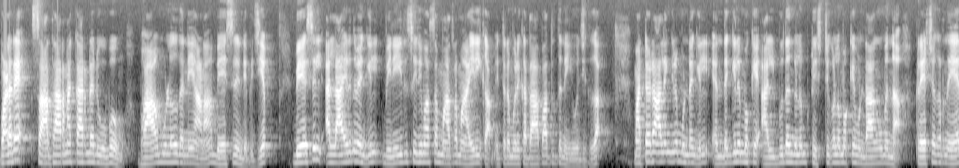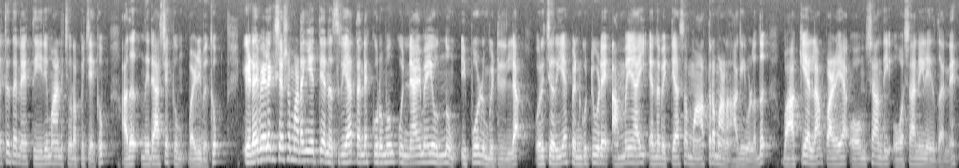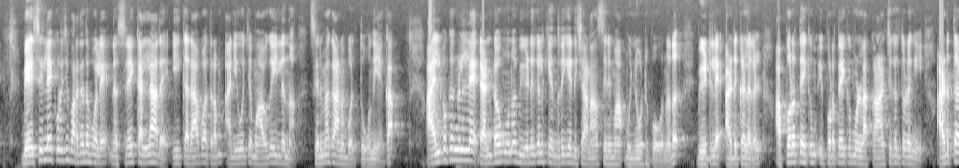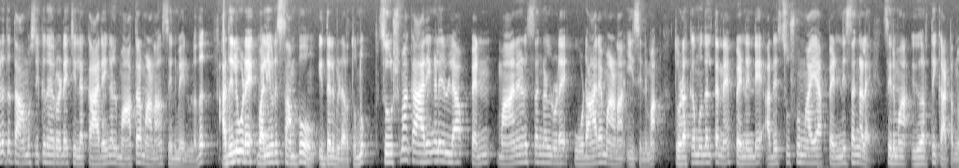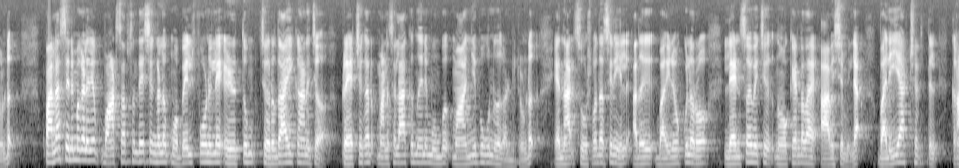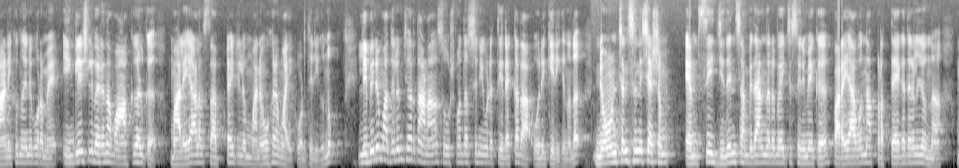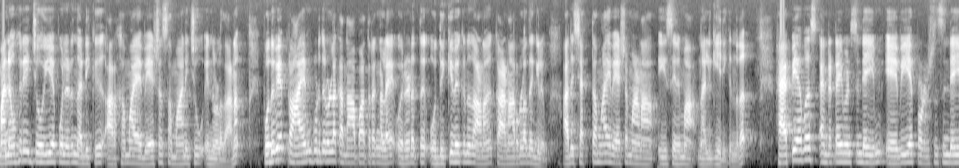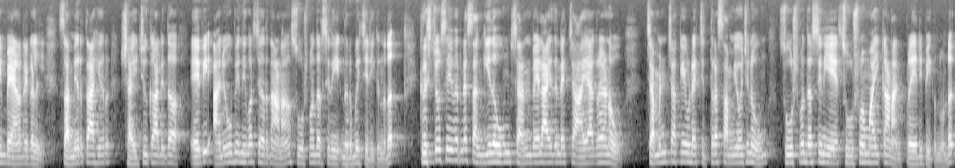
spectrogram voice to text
വളരെ സാധാരണക്കാരന്റെ രൂപവും ഭാവമുള്ളത് തന്നെയാണ് ബേസിലിന്റെ വിജയം. ബേസിൽ അല്ലായിരുന്നുവെങ്കിൽ വിനീത് ശ്രീനിവാസൻ മാത്രമായിരിക്കാം ഇത്തരമൊരു കഥാപാത്രത്തിന് യോജിക്കുക. മറ്റൊരാളെങ്കിലും ഉണ്ടെങ്കിൽ എന്തെങ്കിലുമൊക്കെ അത്ഭുതങ്ങളും ട്വിസ്റ്റുകളുമൊക്കെ ഉണ്ടാകുമെന്ന് പ്രേക്ഷകർ നേരത്തെ തന്നെ തീരുമാനിച്ചുറപ്പിച്ചേക്കും. അത് നിരാശയ്ക്കും വഴിവെക്കും. ഇടവേളയ്ക്ക് ശേഷം മടങ്ങിയെത്തിയ നസ്രിയ തന്റെ കുറുമ്പും കുഞ്ഞായ്മയൊന്നും ഇപ്പോഴും വിട്ടിട്ടില്ല. ഒരു ചെറിയ പെൺകുട്ടിയുടെ അമ്മയായി എന്ന വ്യത്യാസം മാത്രമാണ് ആകെയുള്ളത്. ബാക്കിയെല്ലാം പഴയ ഓം ശാന്തി ഓശാനിയിലേത് തന്നെ. ബേസിലിനെ കുറിച്ച് പറഞ്ഞതുപോലെ നസ്രയ്ക്കല്ലാതെ ഈ കഥാപാത്രം അനുയോജ്യമാവുകയില്ലെന്ന് സിനിമ കാണുമ്പോൾ തോന്നിയേക്കാം. അയൽപക്കങ്ങളിലെ രണ്ടോ മൂന്നോ വീടുകൾ കേന്ദ്രീകരിച്ചാണ് ആ സിനിമ മുന്നോട്ട് പോകുന്നത്. വീട്ടിലെ അടുക്കളകൾ അപ്പുറത്തേക്കും ഇപ്പുറത്തേക്കുമുള്ള കാഴ്ചകൾ തുടങ്ങി അടുത്തടുത്ത് താമസിക്കുന്നവരുടെ ചില കാര്യങ്ങൾ മാത്രമാണ് സിനിമയിലുള്ളത്. അതിലൂടെ വലിയൊരു സംഭവം ഇതിൽ വിടർത്തുന്നു. സൂക്ഷ്മ കാര്യങ്ങളിലുള്ള പെൺ മാനേഴ്സങ്ങളുടെ കൂടാരമാണ് ഈ സിനിമ. തുടക്കം മുതൽ തന്നെ പെണ്ണിന്റെ അതിസൂക്ഷ്മമായ പെണ്ണിസങ്ങളെ സിനിമ ഉയർത്തിക്കാട്ടുന്നുണ്ട്. പല സിനിമകളിലും വാട്സാപ്പ് സന്ദേശങ്ങളും മൊബൈൽ ഫോണിലെ എഴുത്തും ചെറുതായി കാണിച്ച് പ്രേക്ഷകർ മനസ്സിലാക്കുന്നതിന് മുമ്പ് മാഞ്ഞു പോകുന്നത് കണ്ടിട്ടുണ്ട്. എന്നാൽ സൂക്ഷ്മദർശിനിയിൽ അത് ബൈനോക്കുലറോ ലെൻസോ വെച്ച് നോക്കേണ്ടതായ ആവശ്യമില്ല. വലിയ അക്ഷരത്തിൽ കാണിക്കുന്നതിന് പുറമെ ഇംഗ്ലീഷിൽ വരുന്ന വാക്കുകൾക്ക് മലയാളം സബ് ടൈറ്റിലും മനോഹരമായി കൊടുത്തിരിക്കുന്നു. ലിബിനും അതിലും ചേർത്താണ് സൂക്ഷ്മദർശിനിയുടെ തിരക്കഥ ഒരുക്കിയിരിക്കുന്നത്. നോൺസെൻസിന് ശേഷം എം സി ജിതിൻ സംവിധാനം നിർവഹിച്ച സിനിമയ്ക്ക് പറയാവുന്ന പ്രത്യേകതകളിലൊന്ന് മനോഹരി ജോയിയെ പോലൊരു നടിക്ക് അർഹമായ വേഷം സമ്മാനിച്ചു എന്നുള്ളതാണ്. പൊതുവെ പ്രായം കൂടുതലുള്ള കഥാപാത്രങ്ങളെ ഒരിടത്ത് ഒതുക്കി വെക്കുന്നതാണ് കാണാറുള്ളതെങ്കിലും അതിശക്തമായ വേഷമാണ് ഈ സിനിമ നൽകിയിരിക്കുന്നത്. ഹാപ്പി അവേഴ്സ് എന്റർടൈൻമെന്റ്സിന്റെയും എ വി എ പ്രൊഡക്ഷൻസിന്റെയും ബാനറുകളിൽ സമീർ താഹിർ ഷൈജു ഖാലിദ് എ വി അനൂപ് എന്നിവർ ചേർന്നാണ് സൂക്ഷ്മദർശിനി നിർമ്മിച്ചിരിക്കുന്നത്. ക്രിസ്റ്റോ സേവറിന്റെ സംഗീതവും ശരൺവേലായുധന്റെ ഛായാഗ്രഹണവും ചമൻ ചക്കയുടെ ചിത്ര സംയോജനവും സൂക്ഷ്മദർശിനിയെ സൂക്ഷ്മമായി കാണാൻ പ്രേരിപ്പിക്കുന്നുണ്ട്.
